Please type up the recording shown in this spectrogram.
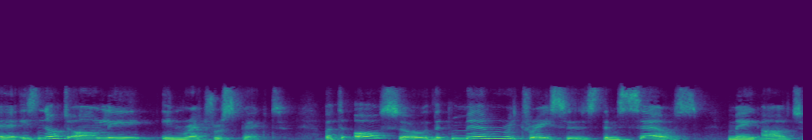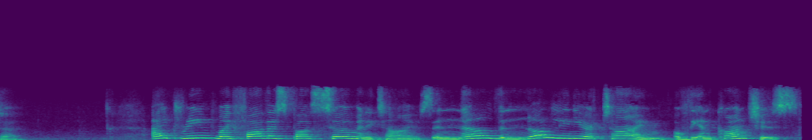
uh, is not only in retrospect, but also that memory traces themselves may alter. I dreamed my father's past so many times, and now the nonlinear time of the unconscious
